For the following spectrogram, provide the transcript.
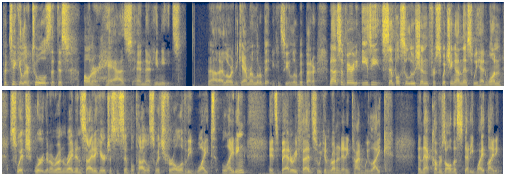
particular tools that this owner has and that he needs. Now that I lowered the camera a little bit, you can see a little bit better. Now that's a very easy, simple solution for switching on this. We had one switch. We're going to run right inside of here, just a simple toggle switch for all of the white lighting. It's battery fed, so we can run it anytime we like. And that covers all the steady white lighting.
